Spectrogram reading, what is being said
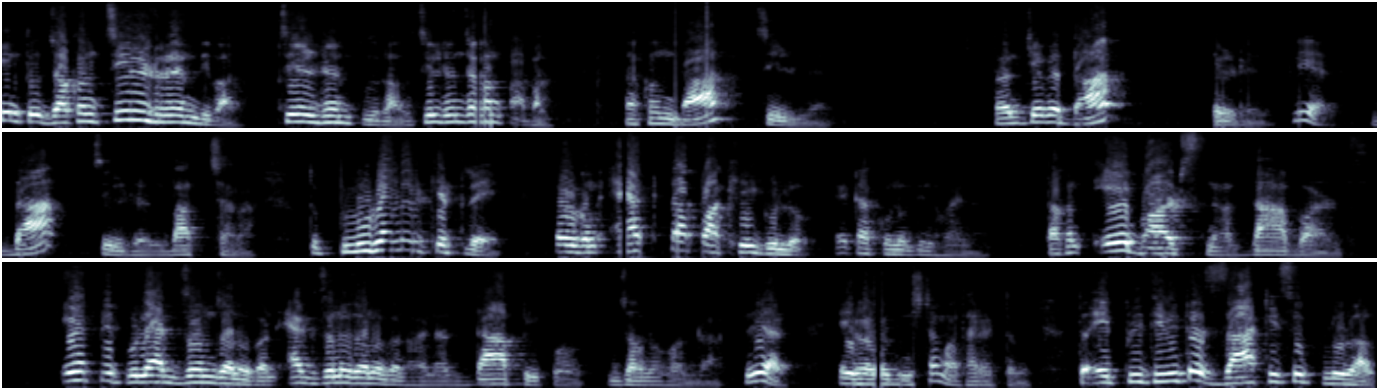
কিন্তু যখন চিলড্রেন দিবা চিলড্রেন প্লুরাল চিলড্রেন যখন পাবা, তখন দা চিলড্রেন তখন কি হবে? The children clear the children বাচ্চারা। তো প্লুরালের ক্ষেত্রে ওরকম একটা পাখিগুলো, এটা কোনোদিন হয় না। তখন এ বার্ডস না, দা বার্ডস এ পিপুল একজন জনগণ একজনের জনগণ হয় না, দা পিপল জনগণরা। ক্লিয়ার এইভাবে জিনিসটা মাথায় রাখতে হবে। তো এই পৃথিবীতে যা কিছু প্লুরাল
